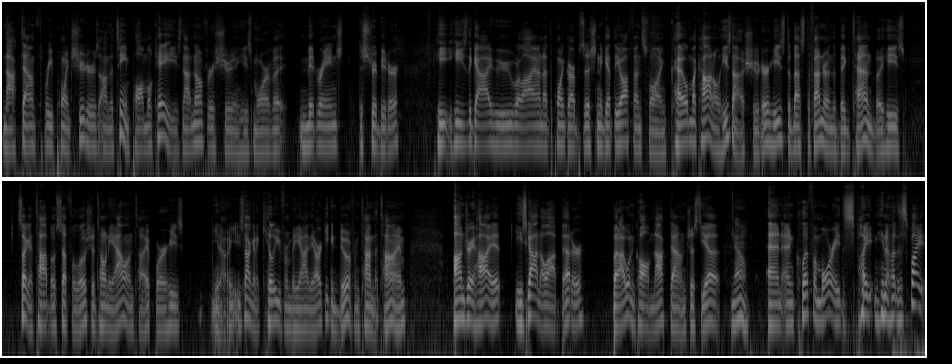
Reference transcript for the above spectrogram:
knockdown three point shooters on the team. Paul Mulcahy, he's not known for his shooting. He's more of a mid range distributor. He he's the guy who you rely on at the point guard position to get the offense flowing. Kyle McConnell, he's not a shooter. He's the best defender in the Big Ten, but he's it's like a Thabo Sefolosha, Tony Allen type, where he's you know he's not going to kill you from behind the arc. He can do it from time to time. Aundre Hyatt, he's gotten a lot better, but I wouldn't call him knockdown just yet No. and and Cliff Omoruyi, despite you know, despite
